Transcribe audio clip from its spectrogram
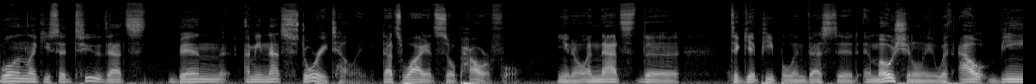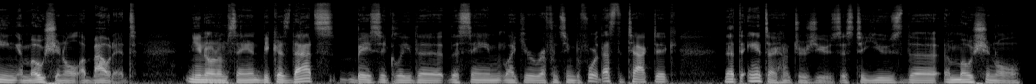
Well, and like you said too, that's been I mean, that's storytelling. That's why it's so powerful. You know, and that's the to get people invested emotionally without being emotional about it. You know what I'm saying? Because that's basically the the same like you were referencing before. That's the tactic that the anti-hunters use is to use the emotional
